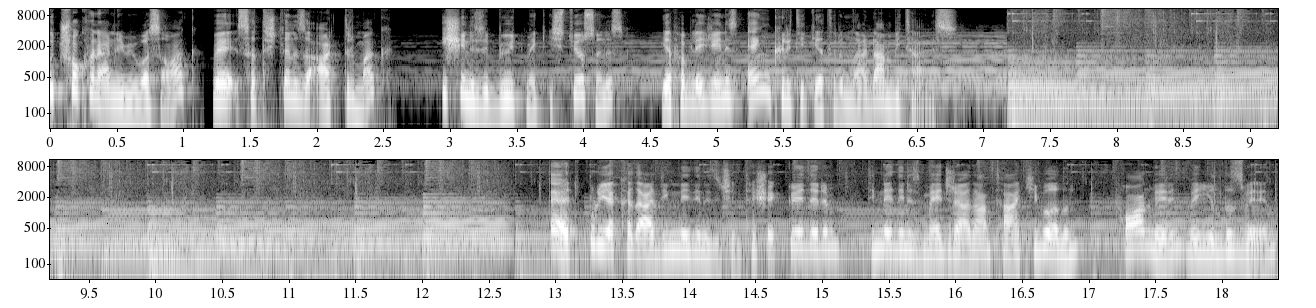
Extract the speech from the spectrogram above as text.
Bu çok önemli bir basamak ve satışlarınızı arttırmak, işinizi büyütmek istiyorsanız yapabileceğiniz en kritik yatırımlardan bir tanesi. Evet buraya kadar dinlediğiniz için teşekkür ederim. Dinlediğiniz mecradan takibi alın, puan verin ve yıldız verin.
